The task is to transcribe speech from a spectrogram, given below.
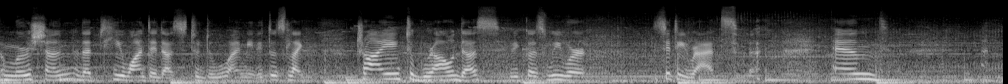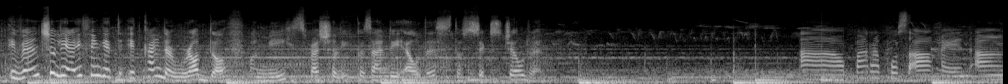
immersion that he wanted us to do. I mean, it was like trying to ground us because we were city rats. and eventually, I think it, it kind of rubbed off on me, especially because I'm the eldest of six children. Ah, para po sa akin, ang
